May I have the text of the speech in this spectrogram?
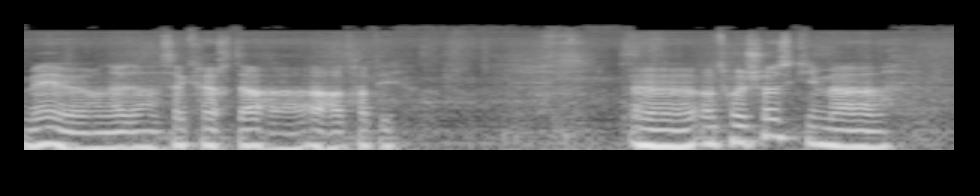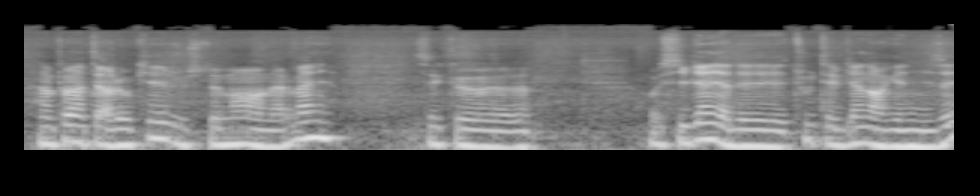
mais euh, on a un sacré retard à, rattraper. Euh, autre chose qui m'a un peu interloqué justement en Allemagne, c'est que aussi bien il y a des tout est bien organisé,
